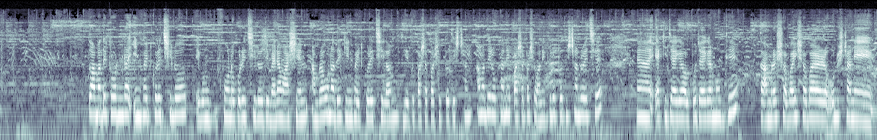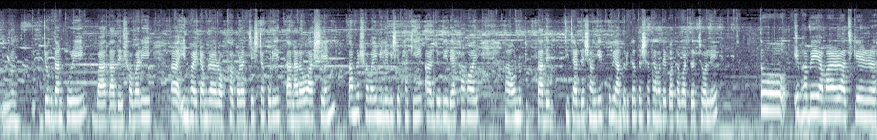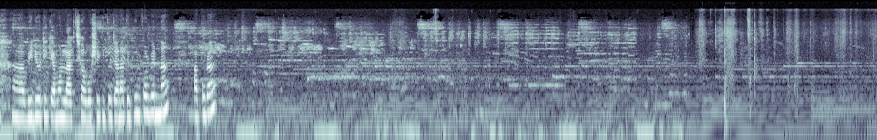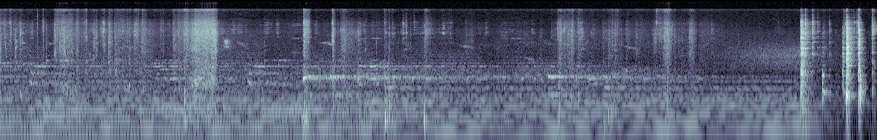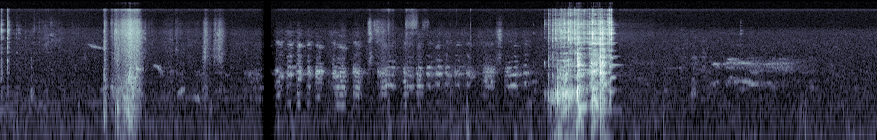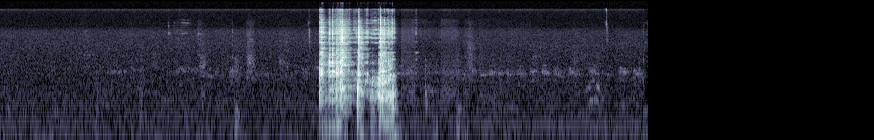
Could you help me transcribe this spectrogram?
তো আমাদেরকে ওনারা ইনভাইট করেছিল এবং ফোনও করেছিল যে ম্যাডাম আসেন। আমরাও ওনাদেরকে ইনভাইট করেছিলাম, যেহেতু পাশাপাশি প্রতিষ্ঠান। আমাদের ওখানে পাশাপাশি অনেকগুলো প্রতিষ্ঠান রয়েছে একই জায়গায়, অল্প জায়গার মধ্যে। তা আমরা সবাই সবার অনুষ্ঠানে যোগদান করি বা তাদের সবারই ইনভাইট আমরা রক্ষা করার চেষ্টা করি। তানারাও আসেন। তা আমরা সবাই মিলেমিশে থাকি। আর যদি দেখা হয় অন্য তাদের টিচারদের সঙ্গে খুবই আন্তরিকতার সাথে আমাদের কথাবার্তা চলে। তো এভাবেই আমার আজকের ভিডিওটি কেমন লাগছে অবশ্যই কিন্তু জানাতে ভুল করবেন না, আপুরা।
